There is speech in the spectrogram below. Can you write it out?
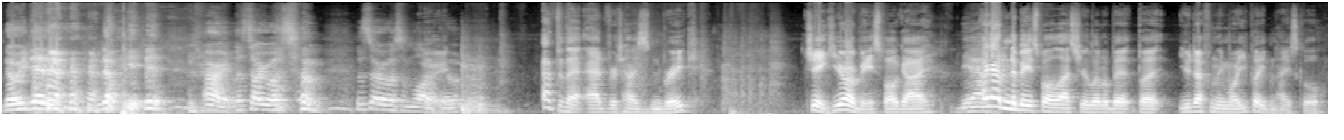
No, he didn't. no, he didn't. All right, let's talk about some. Let's talk about some right. lockout. After that advertising break, Jake, you're our baseball guy. Yeah. I got into baseball last year a little bit, but you're definitely more. You played in high school.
